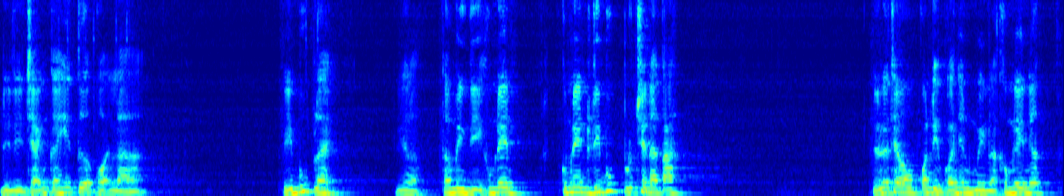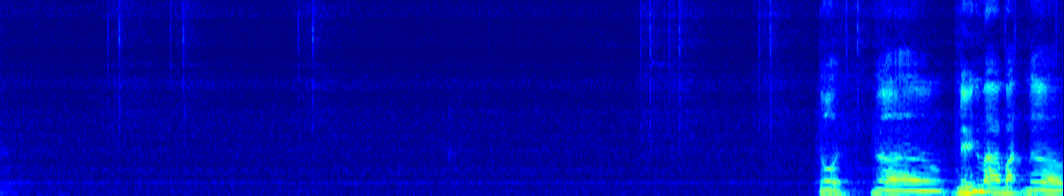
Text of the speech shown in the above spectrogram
để để tránh cái hiện tượng gọi là Facebook này. Theo mình thì không nên. Không nên reboot blockchain data. Đấy là theo quan điểm cá nhân của mình là không nên nhá. Rồi à, nếu như mà bạn à,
